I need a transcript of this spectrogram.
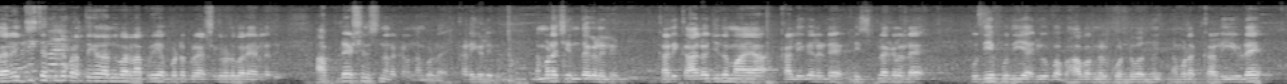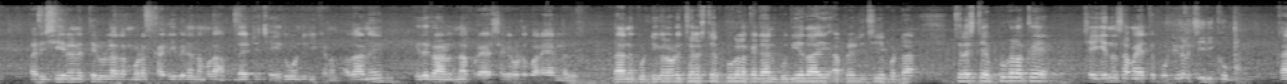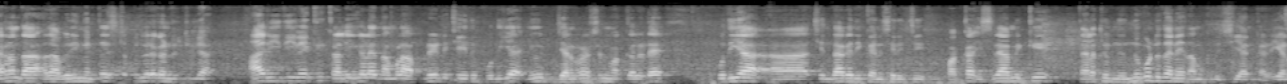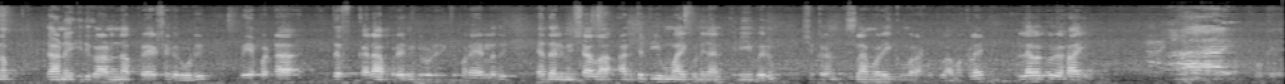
വെറൈറ്റി സ്റ്റെപ്പിന്റെ പ്രത്യേകത എന്ന് പറഞ്ഞാൽ പ്രിയപ്പെട്ട പ്രേക്ഷകരോട് പറയാനുള്ളത് അപ്ഡേഷൻസ് നടക്കണം നമ്മുടെ കളികളിൽ നമ്മുടെ ചിന്തകളിൽ. കളി കാലോചിതമായ കളികളുടെ ഡിസ്പ്ലേകളുടെ പുതിയ പുതിയ രൂപഭാവങ്ങൾ കൊണ്ടുവന്ന് നമ്മുടെ കളിയുടെ പരിശീലനത്തിലുള്ള നമ്മുടെ കഴിവിനെ നമ്മൾ അപ്ഡേറ്റ് ചെയ്തുകൊണ്ടിരിക്കണം. അതാണ് ഇത് കാണുന്ന പ്രേക്ഷകരോട് പറയാനുള്ളത്. അതാണ് കുട്ടികളോട് ചില സ്റ്റെപ്പുകളൊക്കെ ഞാൻ പുതിയതായി അപ്ഡേറ്റ് ചെയ്യപ്പെട്ട ചില സ്റ്റെപ്പുകളൊക്കെ ചെയ്യുന്ന സമയത്ത് കുട്ടികൾ ചിരിക്കും. കാരണം എന്താ അത് അവരിങ്ങനത്തെ സ്റ്റെപ്പ് ഇതുവരെ കണ്ടിട്ടില്ല. ആ രീതിയിലേക്ക് കളികളെ നമ്മൾ അപ്ഡേറ്റ് ചെയ്ത് പുതിയ ന്യൂ ജനറേഷൻ മക്കളുടെ പുതിയ ചിന്താഗതിക്കനുസരിച്ച് പക്ക ഇസ്ലാമിക് തലത്തിൽ നിന്നുകൊണ്ട് തന്നെ നമുക്കിത് ചെയ്യാൻ കഴിയണം. ഇതാണ് ഇത് കാണുന്ന പ്രേക്ഷകരോട് പ്രിയപ്പെട്ട കലാപ്രേമികളോട് എനിക്ക് പറയാനുള്ളത്. ഏതായാലും ഇൻഷാല്ല അടുത്ത ടീമുമായി കൊണ്ട് ഞാൻ ഇനിയും വരും. ശുക്രൻ അസ്സാം വലൈക്കും വറഹമുല്ല മക്കളെ എല്ലാവർക്കും ഒരു ഹായ്. ഓക്കെ.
